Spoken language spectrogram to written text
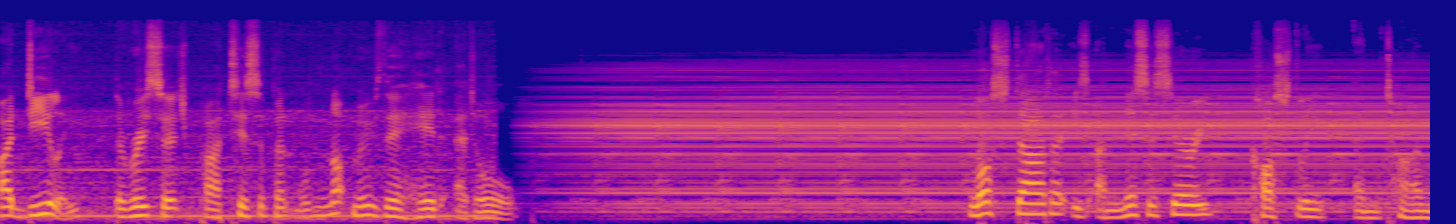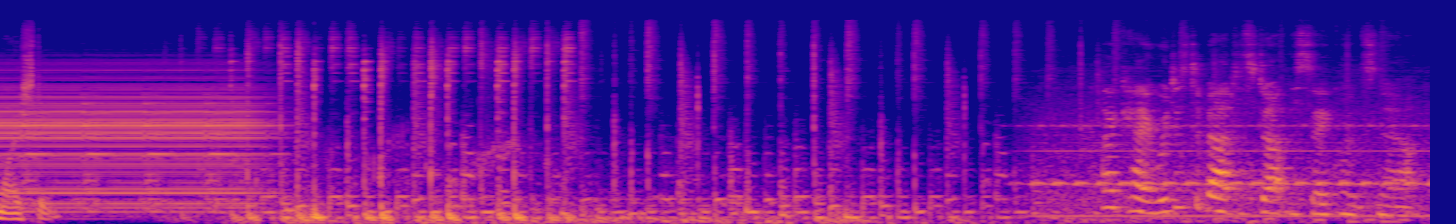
Ideally, the research participant will not move their head at all. Lost data is unnecessary, costly, and time wasting. Okay, we're just about to start the sequence now.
